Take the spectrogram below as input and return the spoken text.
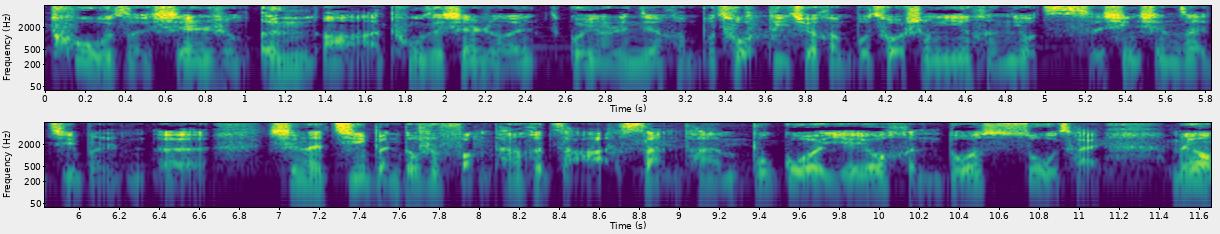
兔子先生恩啊，兔子先生恩，鬼影人间很不错，的确很不错，声音很有磁性。现在基本呃，现在基本都是访谈和杂散谈，不过也有很多素材。没有，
